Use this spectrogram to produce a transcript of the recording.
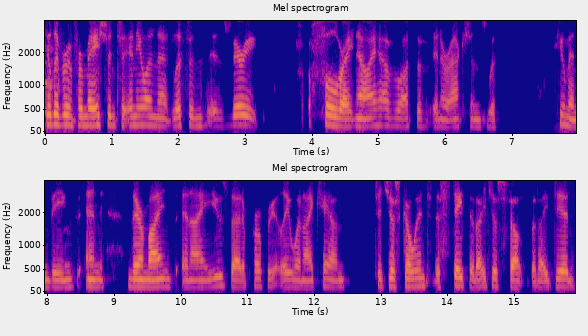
deliver information to anyone that listens is very full right now. I have lots of interactions with human beings and their minds, and I use that appropriately when I can to just go into the state that I just felt that I did.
